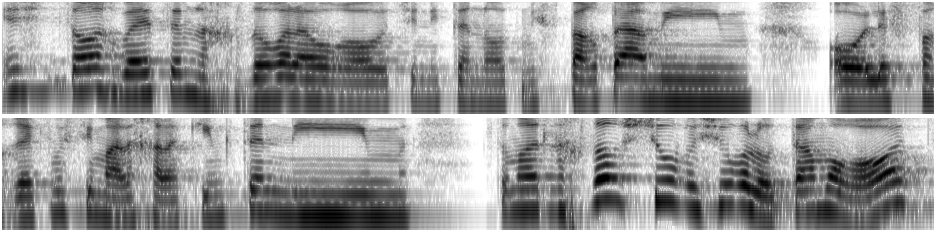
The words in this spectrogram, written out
יש צורך בעצם לחזור על ההוראות שניתנות מספר פעמים, או לפרק משימה לחלקים קטנים, זאת אומרת לחזור שוב ושוב על אותן הוראות,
